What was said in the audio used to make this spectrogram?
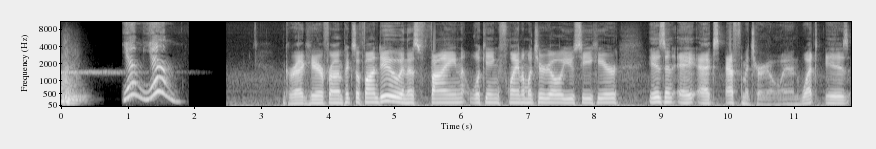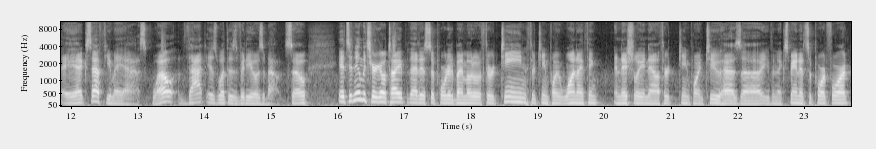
Yum, yum! Greg here from Pixel Fondue, and this fine looking flannel material you see here is an AXF material. And what is AXF, you may ask? Well, that is what this video is about. So it's a new material type that is supported by Modo 13, 13.1, I think initially, now 13.2 has uh, even expanded support for it.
